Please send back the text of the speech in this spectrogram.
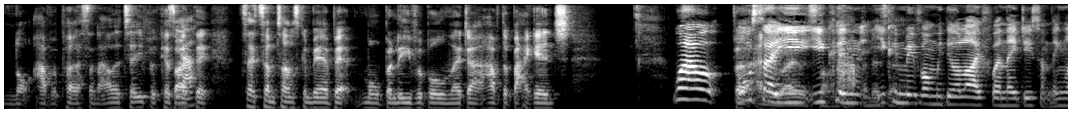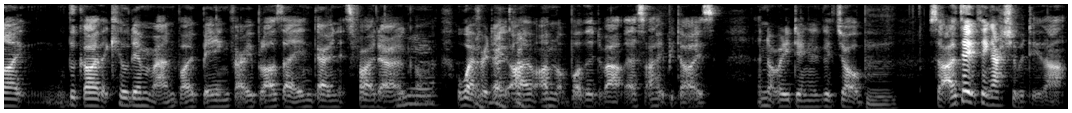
not have a personality because I think they sometimes can be a bit more believable and they don't have the baggage. Well, But also anyway, you you can happening, you can it? move on with your life when they do something like the guy that killed Imran by being very blasé and going it's Friday or whatever it is. I, I'm not bothered about this. I hope he dies and not really doing a good job. Mm. So I don't think Asha would do that.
